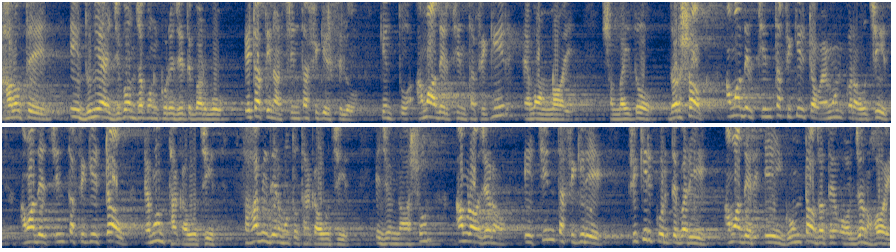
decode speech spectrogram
হালতে এই দুনিয়ায় জীবনযাপন করে যেতে পারব? এটা তিনার চিন্তা ফিকির ছিল। কিন্তু আমাদের চিন্তা ফিকির এমন নয়। সম্মানিত দর্শক, আমাদের চিন্তা ফিকিরটাও এমন করা উচিত। আমাদের চিন্তা ফিকিরটাও এমন থাকা উচিত। সাহাবিদের মতো থাকা উচিত। এই জন্য আসুন, আমরাও যেন এই চিন্তা ফিকিরে ফিকির করতে পারি, আমাদের এই গুণটাও যাতে অর্জন হয়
